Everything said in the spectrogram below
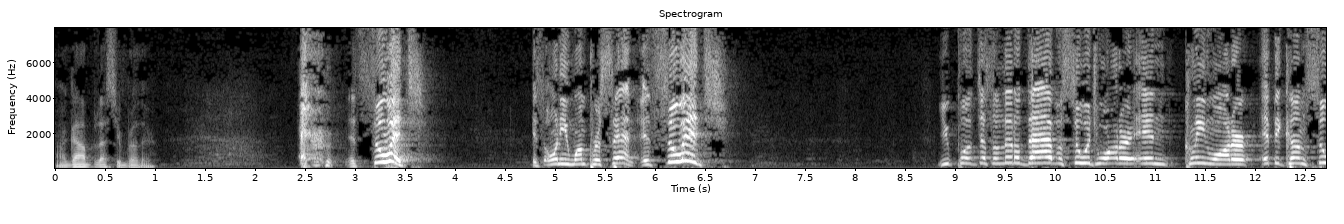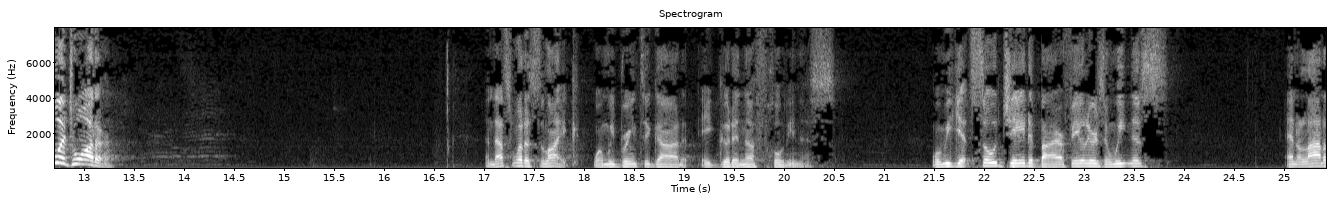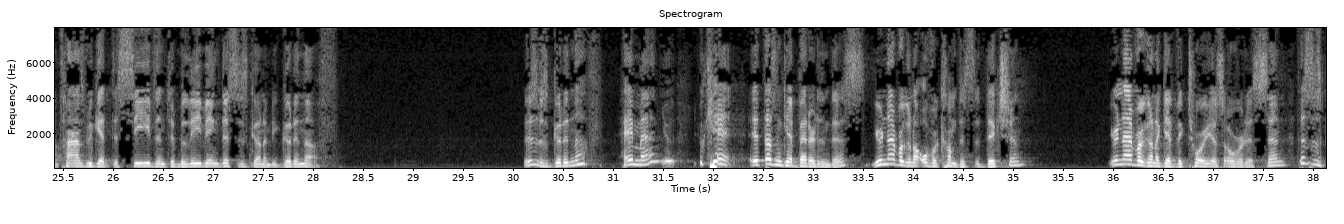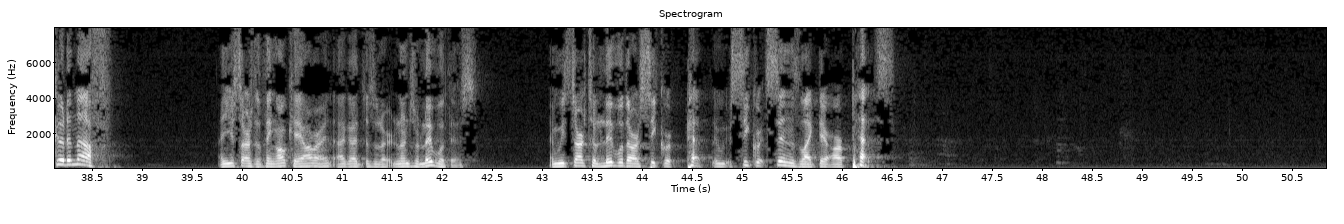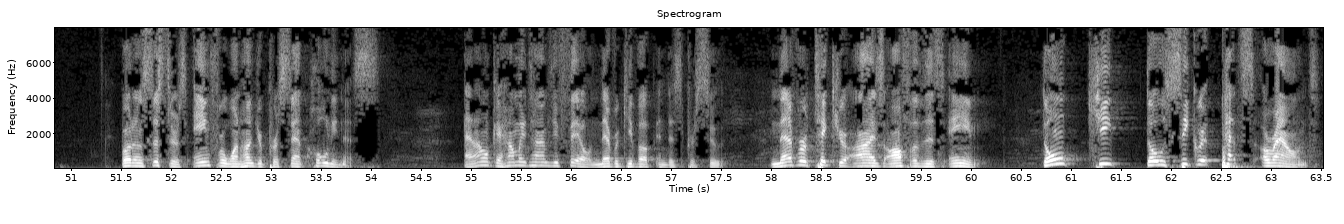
oh, God bless you, brother. it's sewage. It's only 1%. It's sewage. You put just a little dab of sewage water in clean water, it becomes sewage water. And that's what it's like when we bring to God a good enough holiness. When we get so jaded by our failures and weakness, and a lot of times we get deceived into believing this is going to be good enough. This is good enough. Hey man, you, you can't, it doesn't get better than this. You're never going to overcome this addiction. You're never going to get victorious over this sin. This is good enough. And you start to think, okay, all right, I got to just learn to live with this. And we start to live with our secret pet, secret sins like they're our pets. Brothers and sisters, aim for 100% holiness. And I don't care how many times you fail, never give up in this pursuit. Never take your eyes off of this aim. Don't keep those secret pets around.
